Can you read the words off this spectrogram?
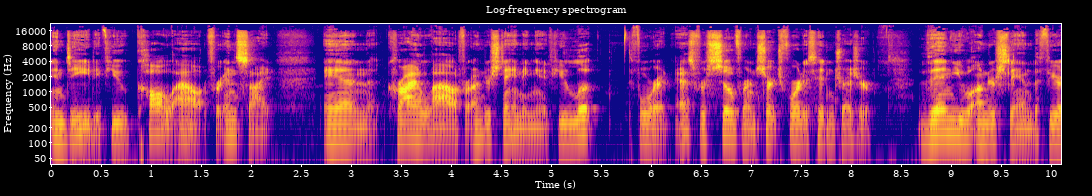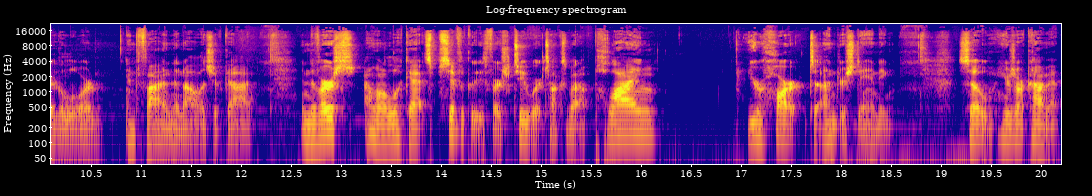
Indeed, if you call out for insight and cry aloud for understanding, and if you look for it as for silver and search for it as hidden treasure, then you will understand the fear of the Lord." And find the knowledge of God. In the verse I want to look at specifically is verse 2, where it talks about applying your heart to understanding. So here's our comment.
